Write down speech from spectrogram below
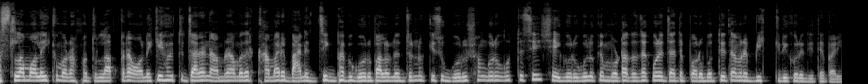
আসসালামু আলাইকুম রহমতুল্লাহ। আপনারা অনেকেই হয়তো জানেন, আমরা আমাদের খামারে বাণিজ্যিকভাবে গরু পালনের জন্য কিছু গরু সংগ্রহ করতেছি। সেই গরুগুলোকে মোটা তাজা করে যাতে পরবর্তীতে আমরা বিক্রি করে দিতে পারি।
